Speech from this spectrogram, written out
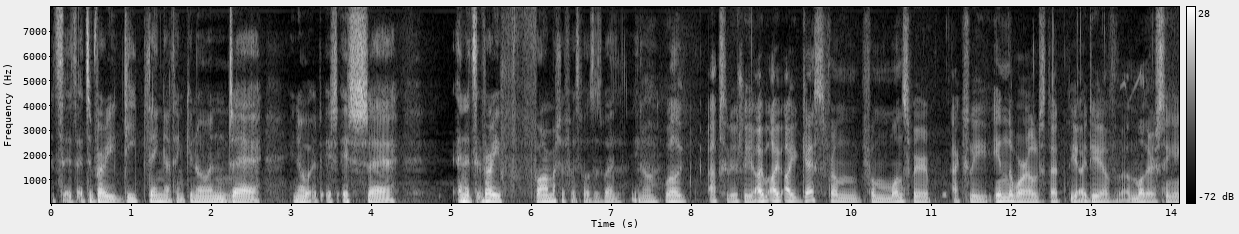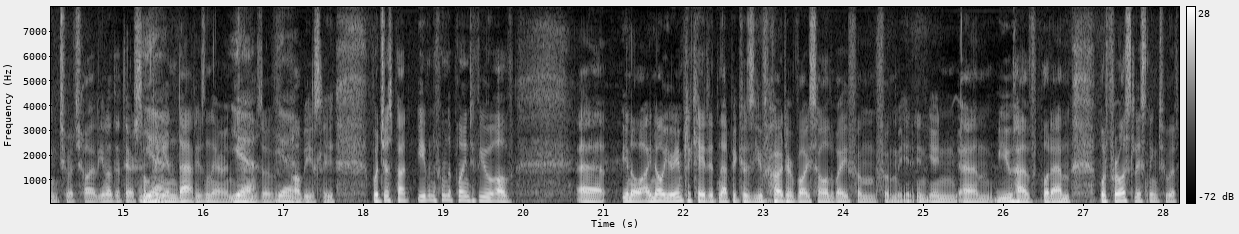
it's it's, it's a very deep thing I think you know and Mm. uh, you know it, it it's uh, and it's very formative I suppose as well you know Well, absolutely. I, I, I guess from from once we're actually in the world, that the idea of a mother singing to a child, you know, that there's something Yeah. in that, isn't there? In Yeah, terms of yeah. obviously, but just Pat, even from the point of view of. Uh, you know, I know you're implicated in that because you've heard her voice all the way from from in, in um, you have, but um, but for us listening to it,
